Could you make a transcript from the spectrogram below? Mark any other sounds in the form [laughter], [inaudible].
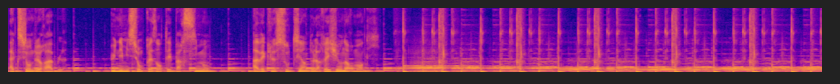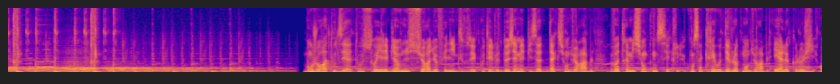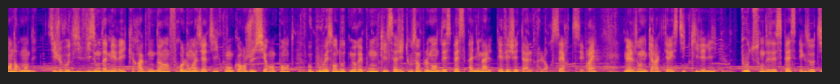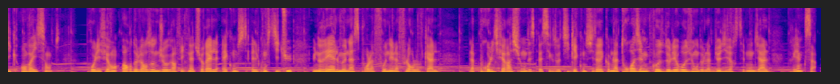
Action durable, une émission présentée par Simon avec le soutien de la région Normandie. Bonjour à toutes et à tous, soyez les bienvenus sur Radio Phoenix, vous écoutez le deuxième épisode d'Action Durable, votre émission consacrée au développement durable et à l'écologie en Normandie. Si je vous dis vison d'Amérique, ragondin, frelon asiatique ou encore jussi rampante, vous pouvez sans doute me répondre qu'il s'agit tout simplement d'espèces animales et végétales. Alors certes, c'est vrai, mais elles ont une caractéristique qui les lie, toutes sont des espèces exotiques envahissantes. Proliférant hors de leur zone géographique naturelle, elles constituent une réelle menace pour la faune et la flore locale, la prolifération d'espèces exotiques est considérée comme la troisième cause de l'érosion de la biodiversité mondiale, rien que ça.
